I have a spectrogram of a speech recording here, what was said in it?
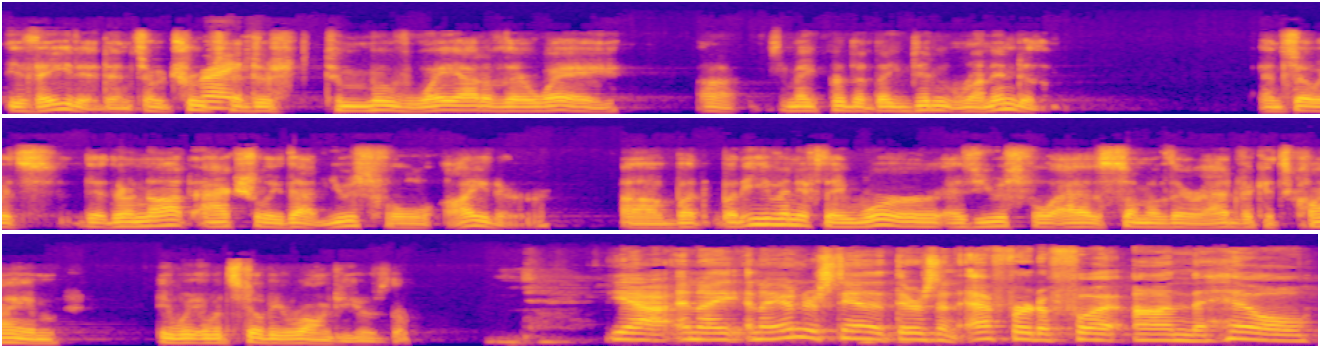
evaded. And so troops right. had to, to move way out of their way uh, to make sure that they didn't run into them. And so it's they're not actually that useful either. Uh, but but even if they were as useful as some of their advocates claim, it, w- it would still be wrong to use them. Yeah, and I and I understand that there's an effort afoot on the Hill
